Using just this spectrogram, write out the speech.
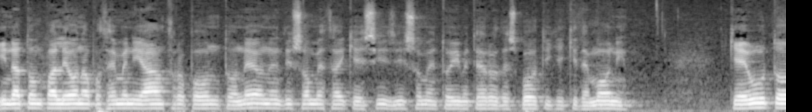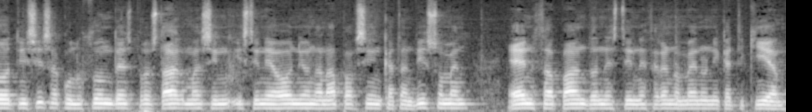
ή να τον παλαιόν αποθέμενοι άνθρωπον, τον νέον ενδυσόμεθα και εσύ ζήσομε το ημετέρω δεσπότη και κηδεμόνι και ούτω ότι εσείς ακολουθούντες προς τάγμασιν εις την αιώνιον ανάπαυσιν καταντήσομεν εν θα πάντων εστιν εφερενωμένων η κατοικία.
